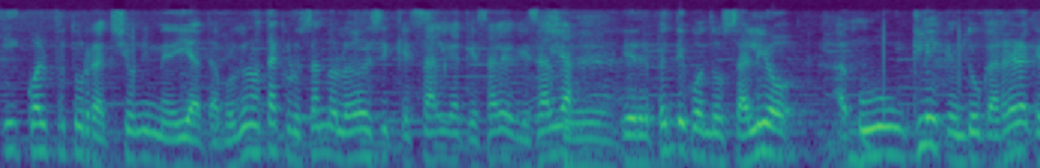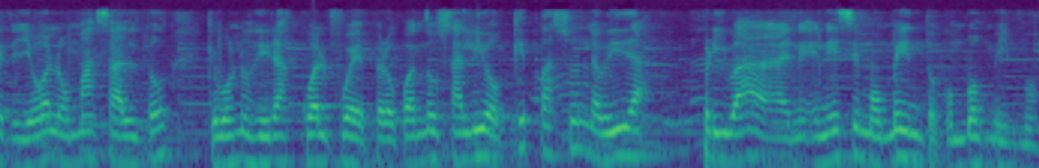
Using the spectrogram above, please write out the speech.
qué, ¿Cuál fue tu reacción inmediata? Porque uno está cruzando los dedos y decir que salga, que salga, que salga. Sí. Y de repente cuando salió, ah, hubo un clic en tu carrera que te llevó a lo más alto, que vos nos dirás cuál fue. Pero cuando salió, ¿qué pasó en la vida privada, en, en ese momento con vos mismo?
